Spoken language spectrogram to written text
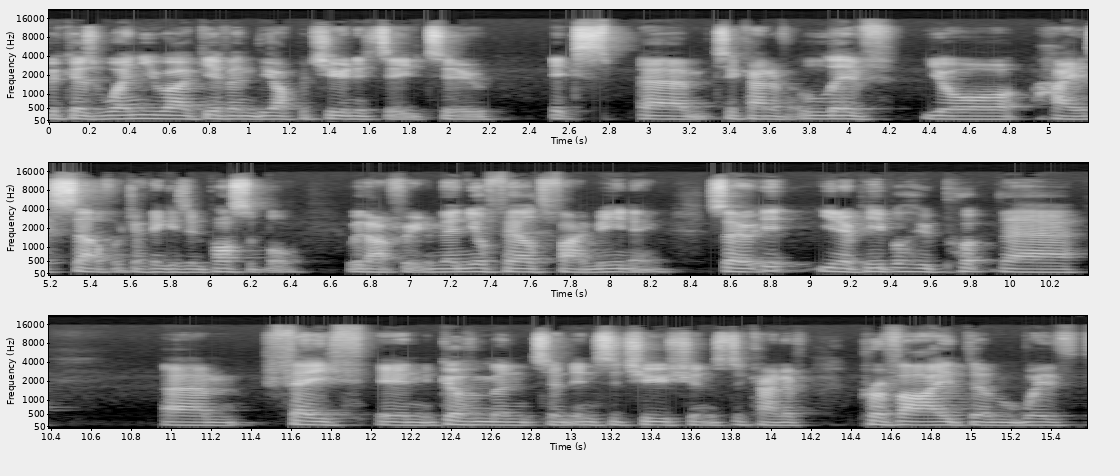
because when you are given the opportunity to um, to kind of live your highest self, which I think is impossible, without freedom, then you'll fail to find meaning. So, it, you know, people who put their um, faith in governments and institutions to kind of provide them with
